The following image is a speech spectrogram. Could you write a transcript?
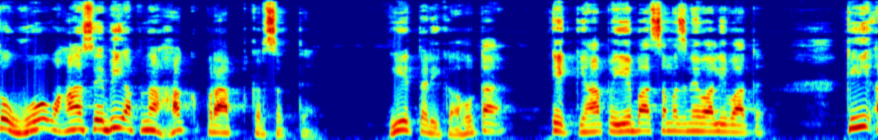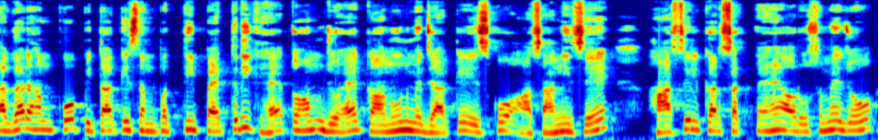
तो वो वहाँ से भी अपना हक प्राप्त कर सकते हैं। ये तरीका होता है। एक यहाँ पे ये बात समझने वाली बात है कि अगर हमको पिता की संपत्ति पैतृक है तो हम जो है कानून में जाके इसको आसानी से हासिल कर सकते हैं और उसमें जो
